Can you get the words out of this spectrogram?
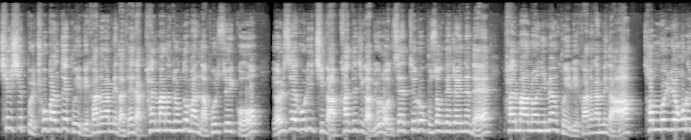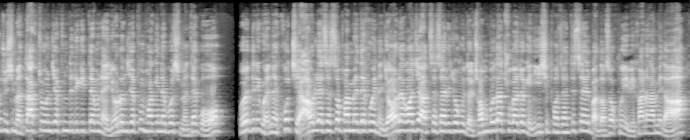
70불 초반대 구입이 가능합니다. 대략 8만원 정도 만나 볼 수 있고 열쇠고리 지갑, 카드 지갑 요런 세트로 구성되어 있는데 8만원이면 구입이 가능합니다. 선물용으로 주시면 딱 좋은 제품들이기 때문에 요런 제품 확인해 보시면 되고 보여드리고 있는 코치 아울렛에서 판매되고 있는 여러 가지 액세서리 종류들 전부 다 추가적인 20% 세일 받아서 구입이 가능합니다.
